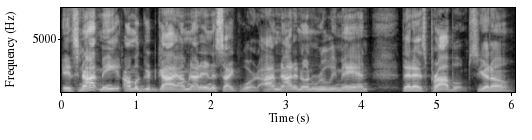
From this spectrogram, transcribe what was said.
it's not me. I'm a good guy. I'm not in a psych ward. I'm not an unruly man that has problems, you know?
